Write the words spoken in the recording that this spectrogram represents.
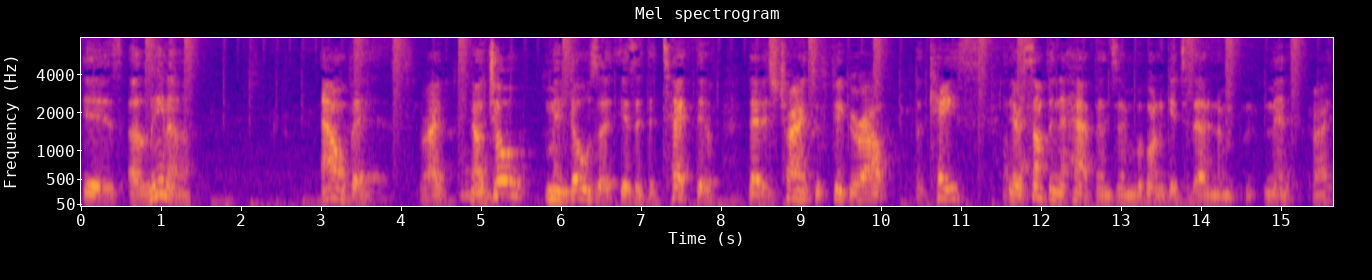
is Alina Alves, right? Now, Joe Mendoza is a detective that is trying to figure out the case. There's something that happens, and we're going to get to that in a minute, right?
